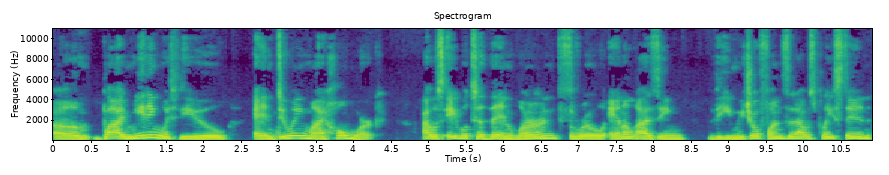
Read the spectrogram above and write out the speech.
Um, by meeting with you and doing my homework, I was able to then learn through analyzing the mutual funds that I was placed in,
